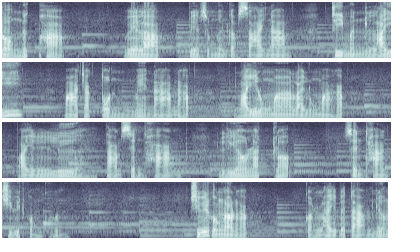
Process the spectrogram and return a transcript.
ลองนึกภาพ เวลาเปรียบเสมือนกับสายน้ำที่มันไหลมาจากต้นแม่น้ำนะครับ ไหลลงมาไหลลงมาครับ ไปเรื่อยๆตามเส้นทางเลี้ยวลัดเลาะเส้นทางชีวิตของคุณ ชีวิตของเรานะครับ ก็ไหลไปตามเรื่อง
